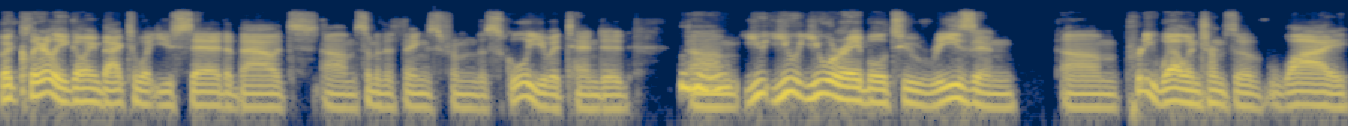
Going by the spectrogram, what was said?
But clearly, going back to what you said about um, some of the things from the school you attended, Mm-hmm. Um, you you you were able to reason um, pretty well in terms of why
